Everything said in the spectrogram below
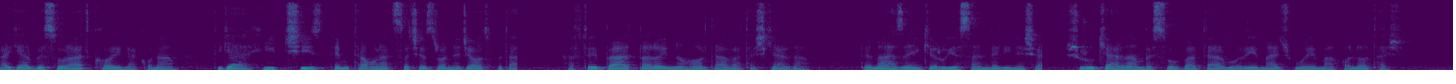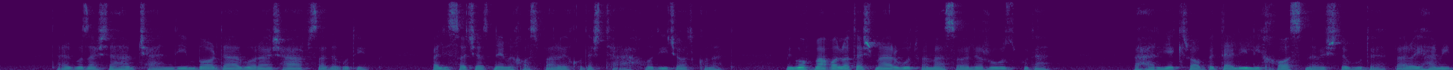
و اگر به سرعت کاری نکنم دیگر هیچ چیز نمی‌تواند ساچز را نجات بده هفته بعد برای نهار دعوتش کردم. به محض اینکه روی صندلی نشست شروع کردم به صحبت درباره مجموعه مقالاتش. در گذشته هم چندین بار دربارهش حرف زده بودیم ولی ساچز نمی‌خواست برای خودش تعهد ایجاد کند. می‌گفت مقالاتش مربوط به مسائل روز بودند. و هر یک را به دلیلی خاص نوشته بوده. برای همین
